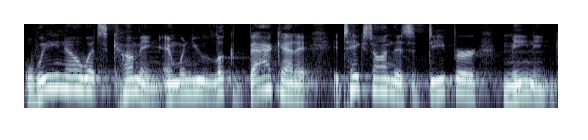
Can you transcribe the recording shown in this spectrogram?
We know what's coming, and when you look back at it, it takes on this deeper meaning.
